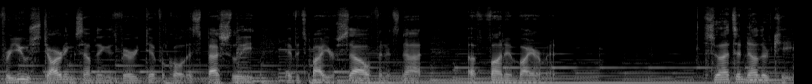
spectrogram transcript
For you, starting something is very difficult, especially if it's by yourself and it's not a fun environment. So that's another key.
